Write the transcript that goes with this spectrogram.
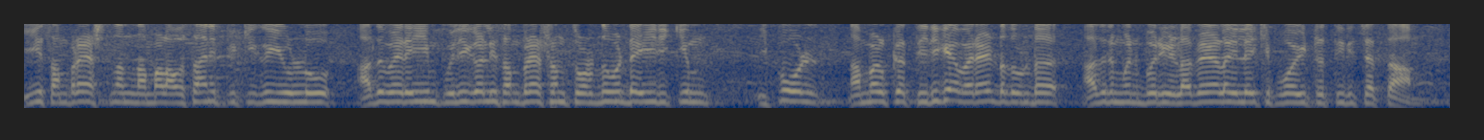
ഈ സംപ്രേഷണം നമ്മൾ അവസാനിപ്പിക്കുകയുള്ളൂ. അതുവരെയും പുലികളി സംപ്രേഷണം തുടർന്നുകൊണ്ടേയിരിക്കും. ഇപ്പോൾ നമ്മൾക്ക് തിരികെ വരേണ്ടതുണ്ട്. അതിനു മുൻപ് ഒരു ഇളവേളയിലേക്ക് പോയിട്ട് തിരിച്ചെത്താം.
